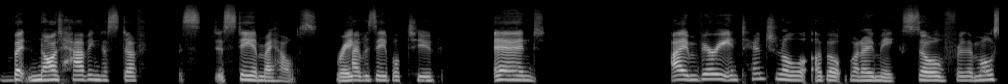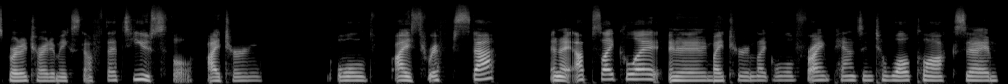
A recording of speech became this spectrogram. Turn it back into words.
but not having the stuff st- stay in my house, right? I was able to, and I'm very intentional about what I make. So for the most part, I try to make stuff that's useful. I turn old, I thrift stuff and I upcycle it and I turn like old frying pans into wall clocks and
